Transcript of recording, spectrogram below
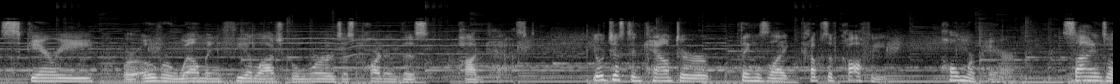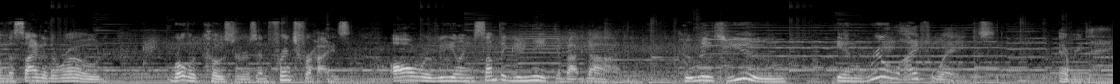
scary, or overwhelming theological words as part of this podcast. You'll just encounter things like cups of coffee, home repair, signs on the side of the road, roller coasters, and french fries, all revealing something unique about God, who meets you in real life ways every day.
